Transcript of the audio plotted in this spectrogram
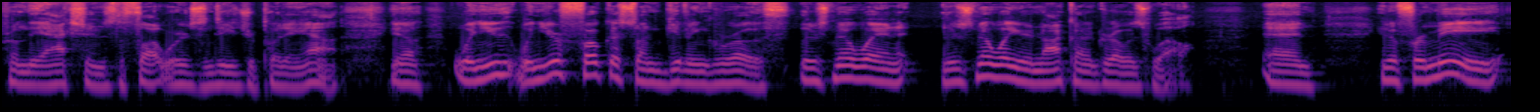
from the actions, the thought, words, and deeds you're putting out. You know, when you when you're focused on giving growth, there's no way there's no way you're not going to grow as well. And you know, for me,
